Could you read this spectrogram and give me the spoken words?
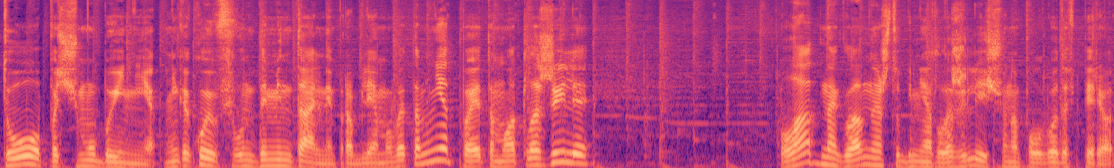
то почему бы и нет. Никакой фундаментальной проблемы в этом нет, поэтому отложили. Ладно, главное, чтобы не отложили еще на полгода вперед.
